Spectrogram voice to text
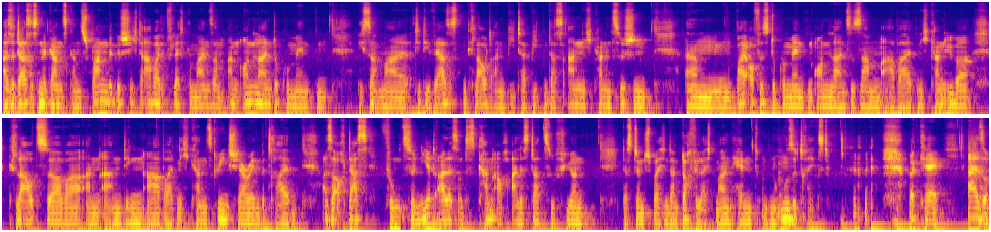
Also das ist eine ganz, ganz spannende Geschichte. Arbeitet vielleicht gemeinsam an Online-Dokumenten. Ich sag mal, die diversesten Cloud-Anbieter bieten das an. Ich kann inzwischen ähm, bei Office-Dokumenten online zusammenarbeiten. Ich kann über Cloud-Server an, an Dingen arbeiten. Ich kann Screensharing betreiben. Also auch das funktioniert alles und es kann auch alles dazu führen, dass du entsprechend dann doch vielleicht mal ein Hemd und eine Hose trägst. okay, also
